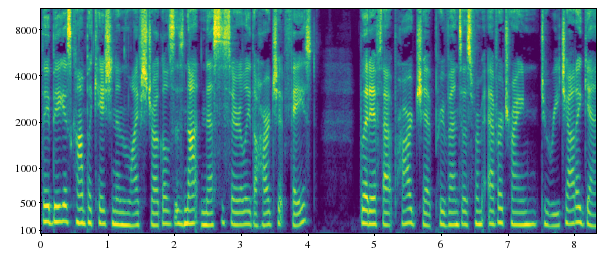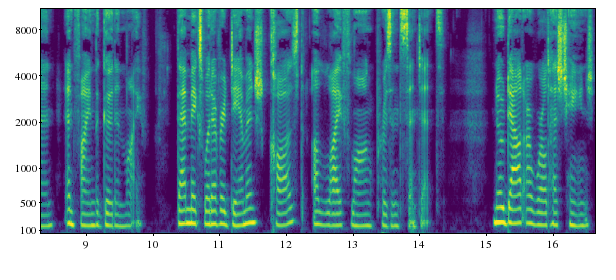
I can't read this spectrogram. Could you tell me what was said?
The biggest complication in life struggles is not necessarily the hardship faced, but if that hardship prevents us from ever trying to reach out again and find the good in life, that makes whatever damage caused a lifelong prison sentence. No doubt our world has changed.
